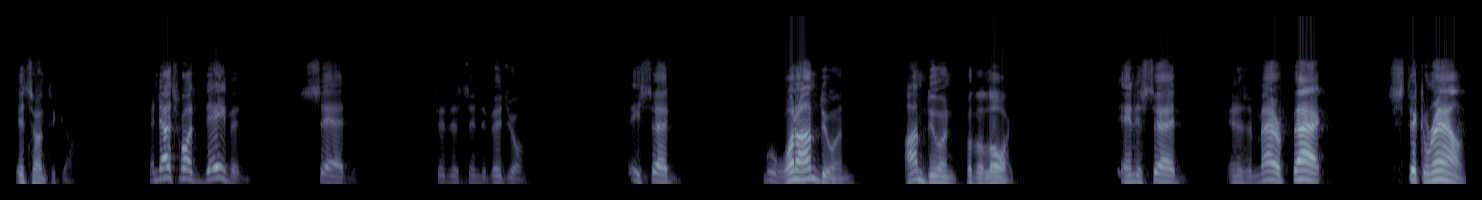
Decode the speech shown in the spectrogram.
It's unto God. And that's what David said to this individual. He said, well, What I'm doing, I'm doing for the Lord. And he said, and as a matter of fact, stick around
